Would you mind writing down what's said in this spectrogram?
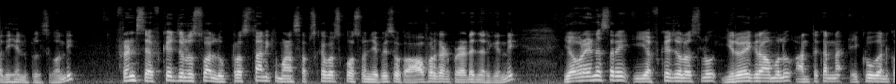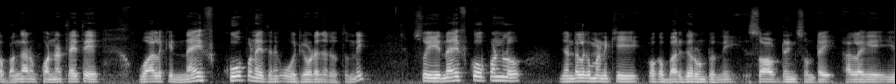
పదిహేను పిలుసుగా ఉంది. ఫ్రెండ్స్ ఎఫ్కే జ్యువెలర్స్ వాళ్ళు ప్రస్తుతానికి మన సబ్స్క్రైబర్స్ కోసం అని చెప్పేసి ఒక ఆఫర్ కార్డ్ పెట్టడం జరిగింది. ఎవరైనా సరే ఈ ఎఫ్కే జ్యువెలర్స్లో ఇరవై గ్రాములు అంతకన్నా ఎక్కువ కనుక బంగారం కొన్నట్లయితే వాళ్ళకి నైఫ్ కూపన్ అయితే ఒకటి ఇవ్వడం జరుగుతుంది. సో ఈ నైఫ్ కూపన్లో జనరల్గా మనకి ఒక బర్గర్ ఉంటుంది సాఫ్ట్ డ్రింక్స్ ఉంటాయి అలాగే ఈ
